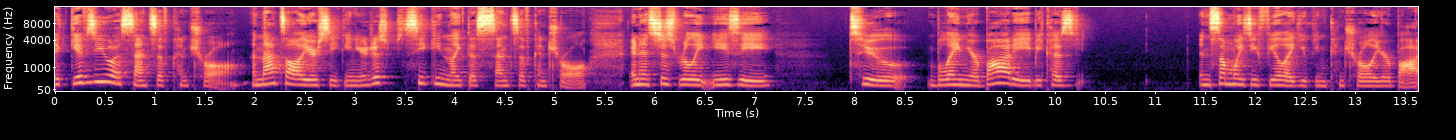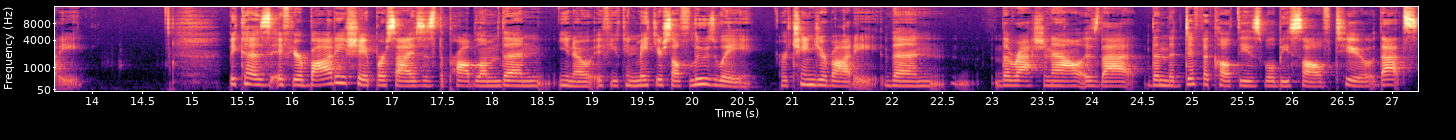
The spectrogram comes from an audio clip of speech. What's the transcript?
it gives you a sense of control. And that's all you're seeking. You're just seeking like this sense of control. And it's just really easy to blame your body because in some ways you feel like you can control your body. Because if your body shape or size is the problem, then, you know, if you can make yourself lose weight or change your body, then the rationale is that then the difficulties will be solved too. That's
